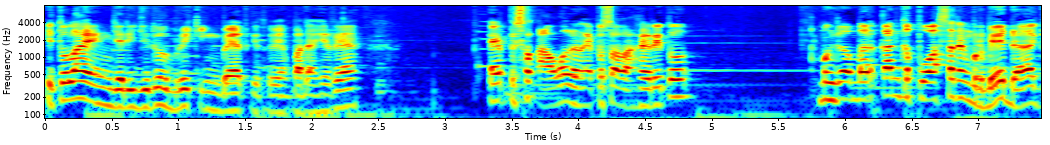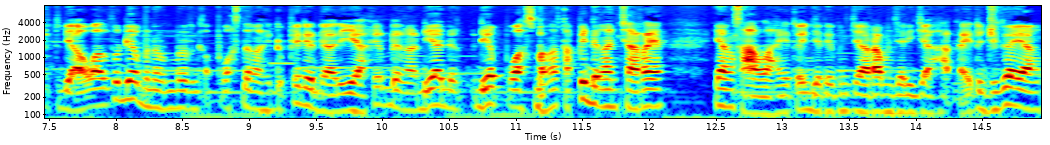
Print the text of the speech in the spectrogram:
itulah yang jadi judul Breaking Bad gitu yang pada akhirnya episode awal dan episode akhir itu menggambarkan kepuasan yang berbeda gitu. Di awal tuh dia benar-benar nggak puas dengan hidupnya dan di akhir dengan dia dia puas banget tapi dengan cara yang salah. Itu yang jadi penjara menjadi jahat. Nah, itu juga yang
